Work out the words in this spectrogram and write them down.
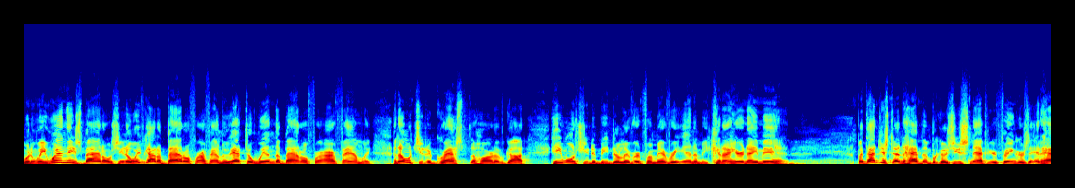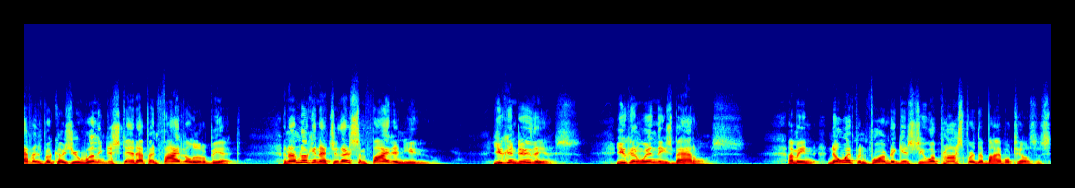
When we win these battles, you know, we've got a battle for our family. We have to win the battle for our family. And I want you to grasp the heart of God. He wants you to be delivered from every enemy. Can I hear an amen? amen. But that just doesn't happen because you snap your fingers. It happens because you're willing to stand up and fight a little bit. And I'm looking at you. There's some fight in you. You can do this. You can win these battles. I mean, no weapon formed against you will prosper, the Bible tells us.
